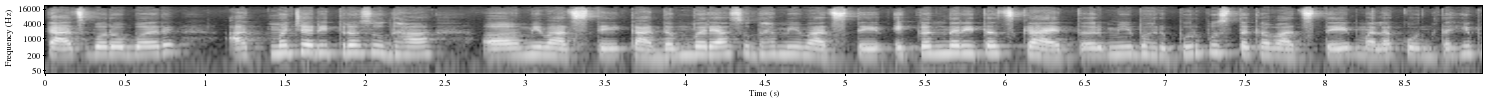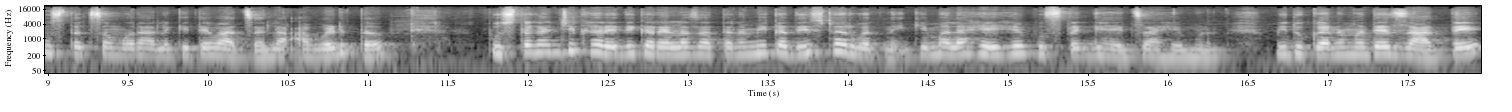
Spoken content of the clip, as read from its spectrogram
त्याचबरोबर आत्मचरित्रसुद्धा मी वाचते. कादंबऱ्यासुद्धा मी वाचते. एकंदरीतच काय तर मी भरपूर पुस्तकं वाचते. मला कोणतंही पुस्तक समोर आलं की ते वाचायला आवडतं. पुस्तकांची खरेदी करायला जाताना मी कधीच ठरवत नाही की मला हे हे पुस्तक घ्यायचं आहे म्हणून. मी दुकानामध्ये जाते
